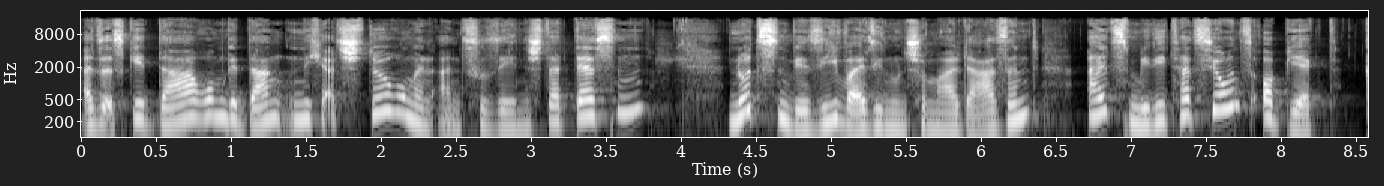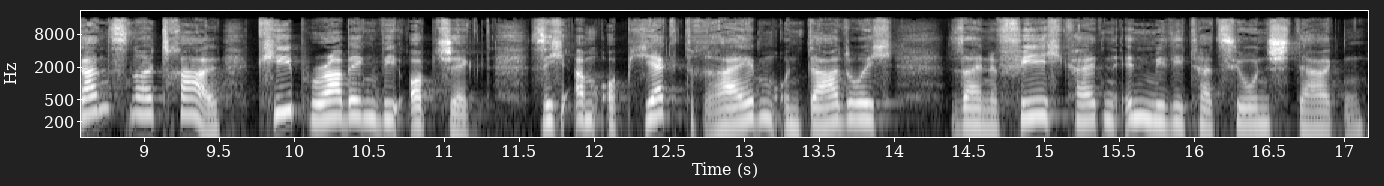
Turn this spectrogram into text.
Also es geht darum, Gedanken nicht als Störungen anzusehen. Stattdessen nutzen wir sie, weil sie nun schon mal da sind, als Meditationsobjekt. Ganz neutral. Keep rubbing the object. Sich am Objekt reiben und dadurch seine Fähigkeiten in Meditation stärken.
